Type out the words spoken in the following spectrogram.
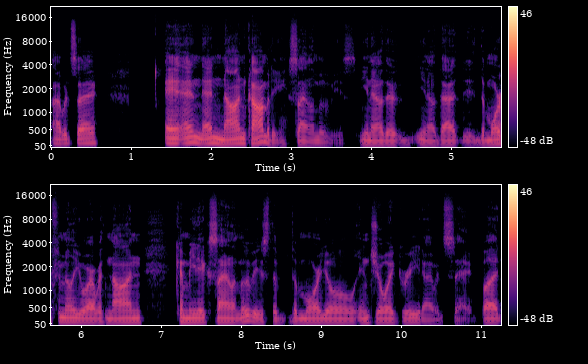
I would say. And, and, and non-comedy silent movies you know they're you know that the more familiar you are with non-comedic silent movies the the more you'll enjoy greed i would say but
